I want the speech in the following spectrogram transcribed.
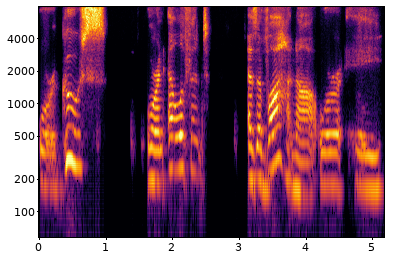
or a goose or an elephant as a vahana or a,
